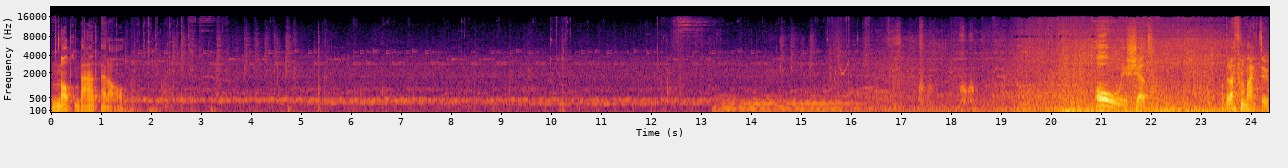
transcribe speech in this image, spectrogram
not bad at all. Holy shit. What did I come back to?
